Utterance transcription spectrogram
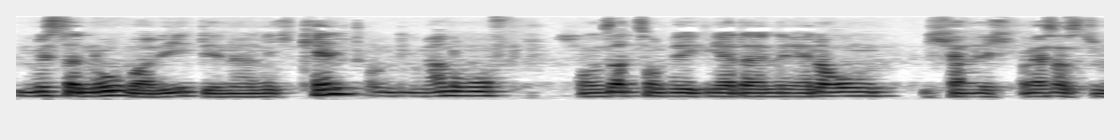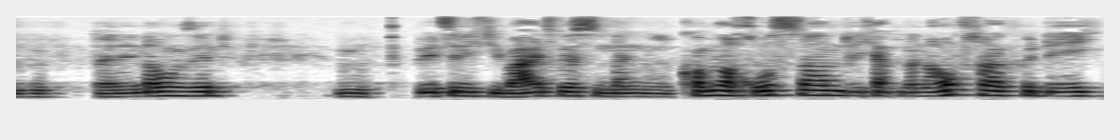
Mr. Nobody, den er nicht kennt und ihn anruft und sagt von wegen, ja, deine Erinnerungen, ich, ich weiß, dass du deine Erinnerungen sind, hm, willst du nicht die Wahrheit wissen, dann komm nach Russland, ich habe einen Auftrag für dich,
